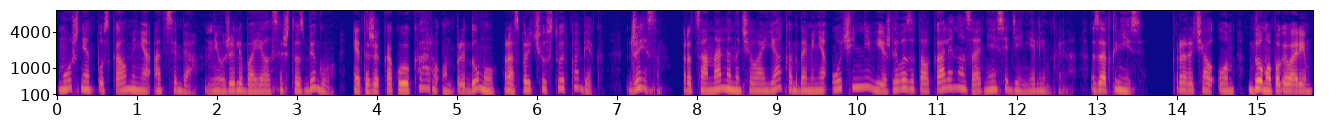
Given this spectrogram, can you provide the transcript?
Муж не отпускал меня от себя. Неужели боялся, что сбегу? Это же какую кару он придумал, раз предчувствует побег? Джейсон. Рационально начала я, когда меня очень невежливо затолкали на заднее сиденье Линкольна. «Заткнись», — прорычал он. «Дома поговорим».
